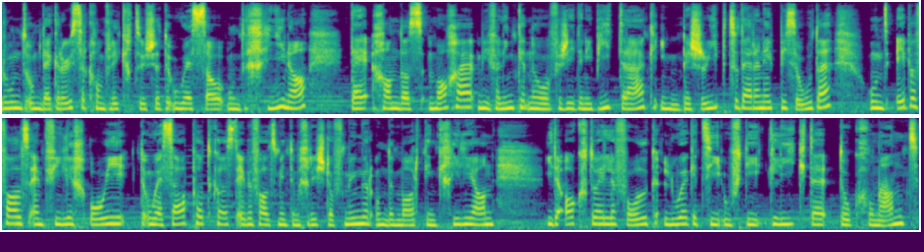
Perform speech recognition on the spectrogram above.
rund um den grösseren Konflikt zwischen den USA und China, der kann das machen. Wir verlinken noch verschiedene Beiträge im Beschreib zu deren Episode und ebenfalls empfehle ich euch den USA-Podcast ebenfalls mit dem Christoph Münger und dem Martin Kilian. In der aktuellen Folge schauen sie auf die geleakten Dokumente,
